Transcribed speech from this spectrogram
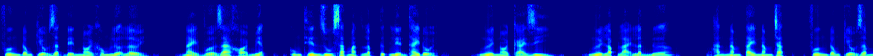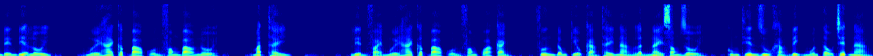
Phương Đông Kiều giận đến nói không lựa lời. Này vừa ra khỏi miệng, cung thiên du sắc mặt lập tức liền thay đổi. Ngươi nói cái gì? Ngươi lặp lại lần nữa. Hắn nắm tay nắm chặt, phương đông kiều dâm đến địa lôi. 12 cấp báo cuồng phong báo nổi. Mắt thấy. Liền phải 12 cấp báo cuồng phong quá cảnh. Phương Đông Kiều cảm thấy nàng lần này xong rồi. Cung Thiên Du khẳng định muốn tấu chết nàng.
